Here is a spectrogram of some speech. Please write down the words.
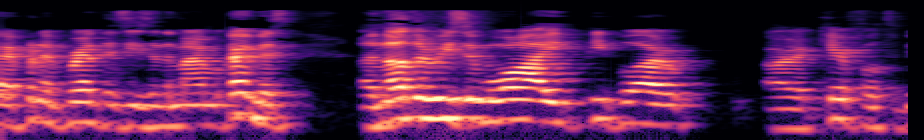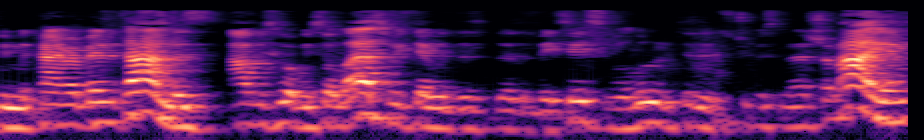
I put in parentheses in the Ma'am Mekaymis. Another reason why people are are careful to be Mekayim Rabbeinu Tam is obviously what we saw last week that with the, the, the alluded to the Chubis Min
